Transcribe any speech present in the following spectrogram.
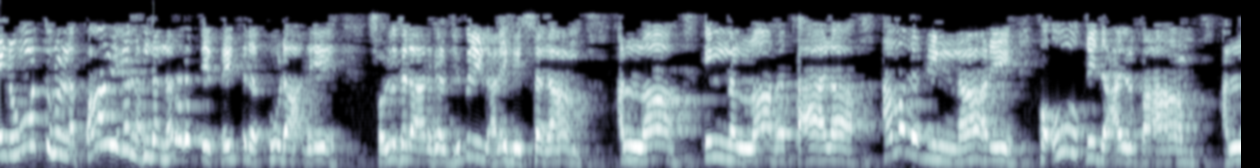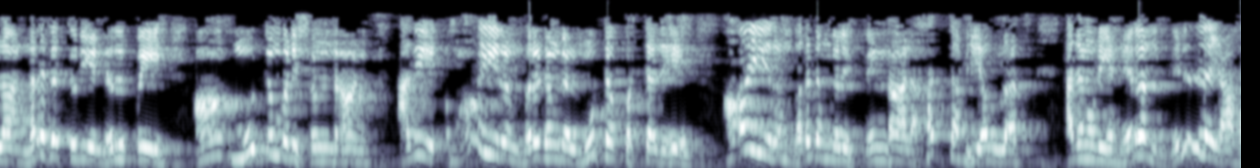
என் உம்மத்தில் உள்ள பாவிகள் அந்த நரகத்தை பேசிடக் கூடாது சொல்கிறார்கள் ஜிபிரில் அலஹிசலாம் அல்லாஹ் இன்னல்லாஹ தாலா அமர பின் நாரி அல்லாஹ் நரகத்துடைய நெருப்பை மூட்டும்படி சொன்னான். அது ஆயிரம் வருடங்கள் மூட்டப்பட்டது. ஆயிரம் வருடங்களுக்கு பின்னால் அதனுடைய நிறம் வெள்ளையாக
